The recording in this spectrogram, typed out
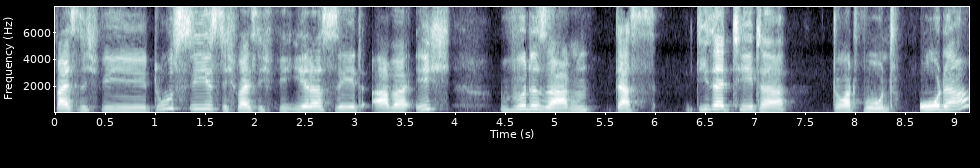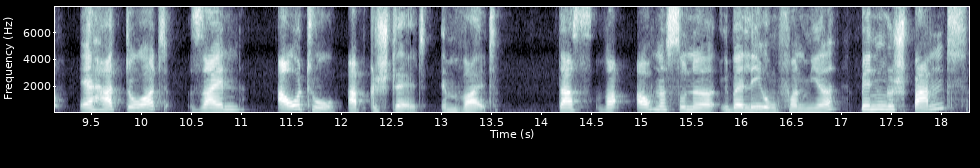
weiß nicht, wie du es siehst, ich weiß nicht, wie ihr das seht, aber ich würde sagen, dass dieser Täter dort wohnt. Oder er hat dort sein Auto abgestellt im Wald. Das war auch noch so eine Überlegung von mir. Bin gespannt,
